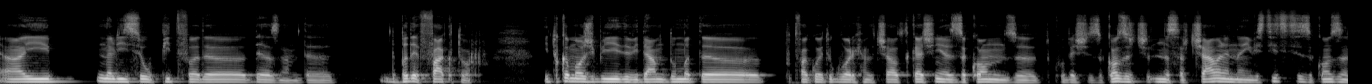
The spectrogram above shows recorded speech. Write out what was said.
а, и нали, се опитва да, да, знам, да, да бъде фактор. И тук може би да ви дам думата по това, което говорихме в началото, така че ние закон за, беше, закон за насърчаване на инвестициите, закон за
